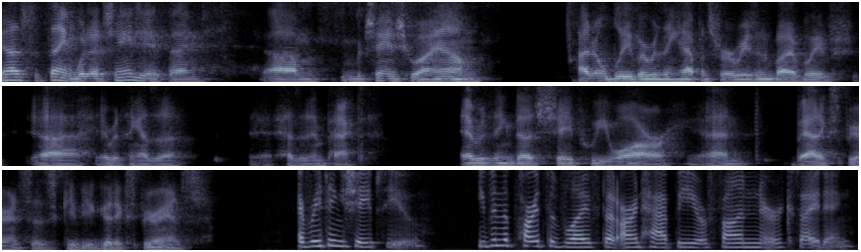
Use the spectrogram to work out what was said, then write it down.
Yeah, that's the thing. Would it change anything? Um, it would change who I am. I don't believe everything happens for a reason, but I believe uh, everything has a has an impact. Everything does shape who you are, and bad experiences give you good experience. Everything shapes you, even the parts of life that aren't happy or fun or exciting.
